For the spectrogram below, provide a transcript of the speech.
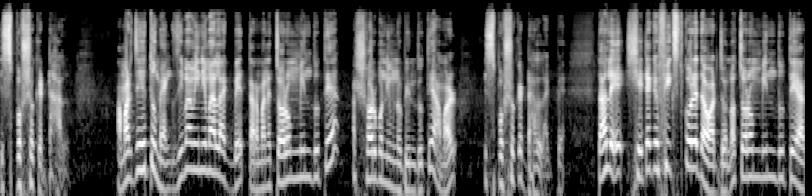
স্পর্শকের ঢাল। আমার যেহেতু ম্যাক্সিমা মিনিমা লাগবে, তার মানে চরম বিন্দুতে আর সর্বনিম্ন বিন্দুতে আমার স্পর্শকের ঢাল লাগবে। তাহলে সেটাকে ফিক্সড করে দেওয়ার জন্য চরম বিন্দুতে আর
